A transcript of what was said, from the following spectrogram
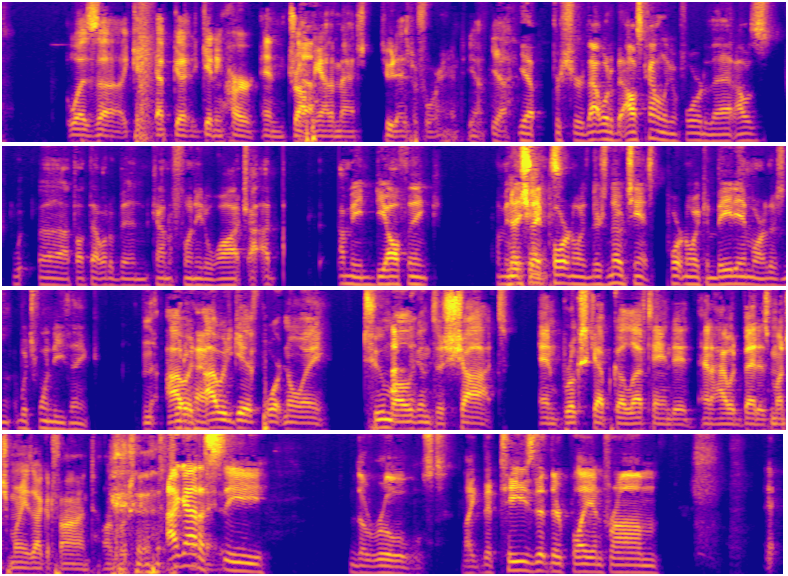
was uh kept getting hurt and dropping out of the match two days beforehand. Yeah. Yeah, Yep, for sure. That would have been. I was kind of looking forward to that. I was. Uh, I thought that would have been kind of funny to watch. I, I, I mean, do y'all think? I mean, No they chance. say Portnoy. There's no chance Portnoy can beat him, or there's which one do you think? No, I Would've would. I would give Portnoy two mulligans a shot and Brooks Koepka left-handed, and I would bet as much money as I could find on Brooks. Koepka I gotta see the rules, like the tees that they're playing from,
